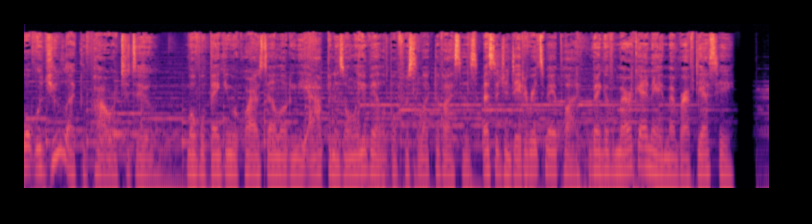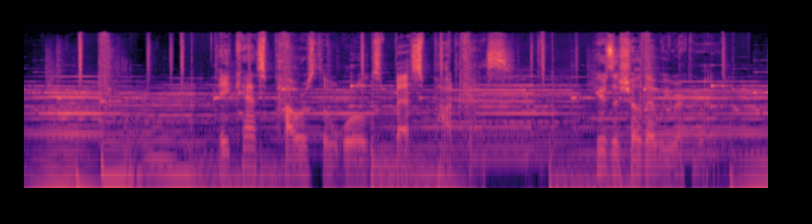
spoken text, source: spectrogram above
What would you like the power to do? Mobile banking requires downloading the app and is only available for select devices. Message and data rates may apply. Bank of America and a member FDIC. ACAST powers the world's best podcasts. Here's a show that we recommend.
